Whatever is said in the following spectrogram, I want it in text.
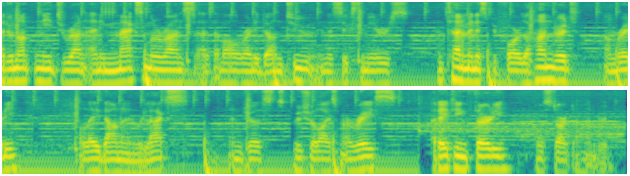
I do not need to run any maximal runs as I've already done two in the 60 meters. And 10 minutes before the 100, I'm ready. I'll lay down and relax and just visualize my race. At 18.30, we'll start the 100.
